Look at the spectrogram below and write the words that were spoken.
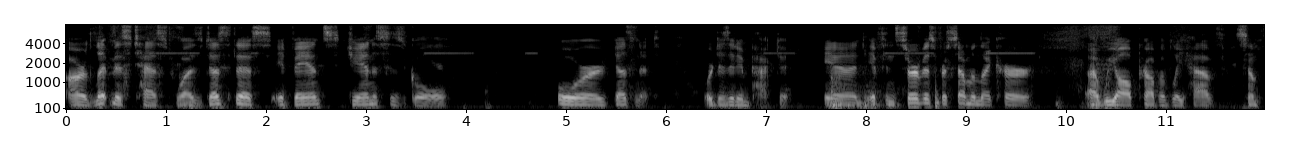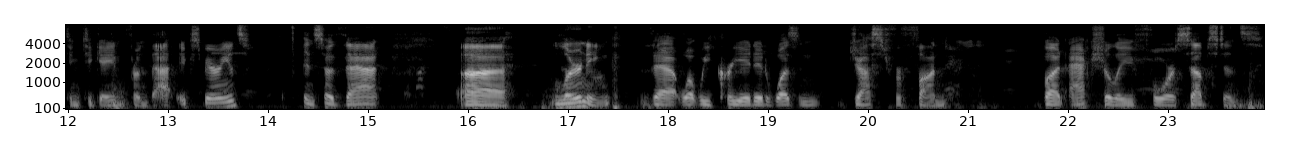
our litmus test was does this advance Janice's goal or doesn't it? Or does it impact it? And if in service for someone like her, uh, we all probably have something to gain from that experience. And so that uh, learning that what we created wasn't just for fun, but actually for substance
